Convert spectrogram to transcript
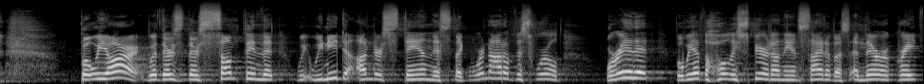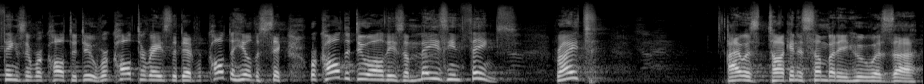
but we are. There's, there's something that we, we need to understand this. Like, we're not of this world. We're in it, but we have the Holy Spirit on the inside of us, and there are great things that we're called to do. We're called to raise the dead, we're called to heal the sick, we're called to do all these amazing things, right? I was talking to somebody who was, uh,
